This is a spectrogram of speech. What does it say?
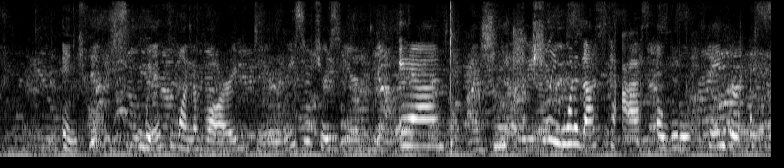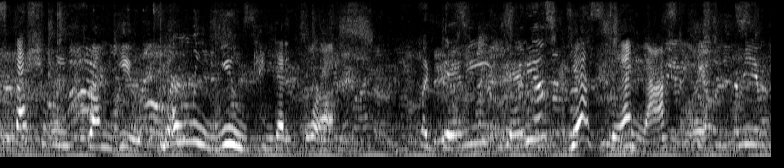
interest with one of our dear researchers here, and she actually wanted us to ask a little favor, especially from you, and only you can get it for us. Like Danny, Danny is? Yes, Danny asked. I mean,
